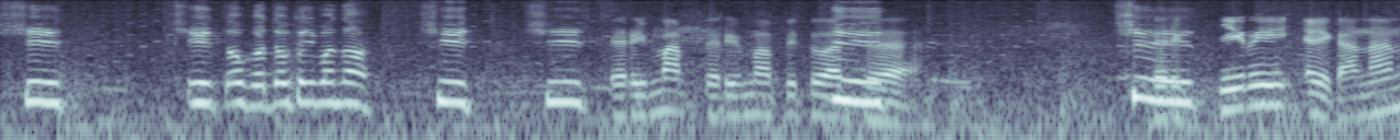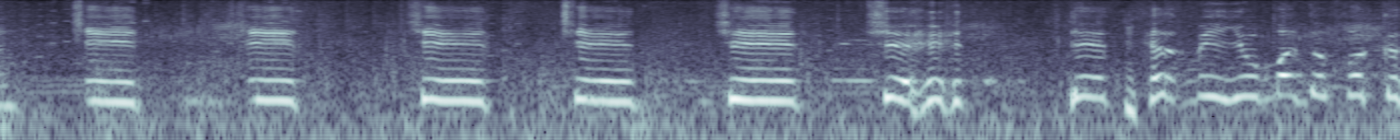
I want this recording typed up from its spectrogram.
Shit. Shit. Oh, gak tahu dari mana. Shit. Shit. dari map dari map itu Shit. ada dari Shit. kiri eh kanan Shit. Shit. Shit. Shit. Shit. Shit. Shit. Help me you motherfucker.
